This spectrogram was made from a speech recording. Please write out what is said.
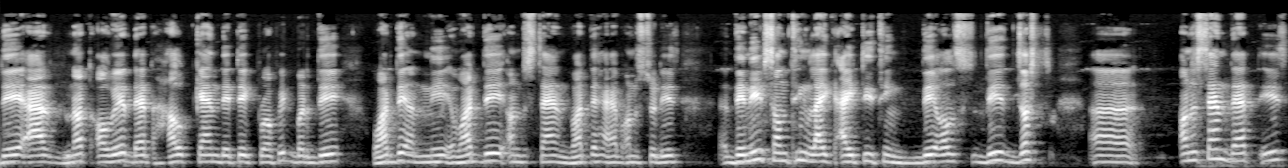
They are not aware that how can they take profit but they what they what they understand what they have understood is they need something like it thing. They also they just uh, understand that is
